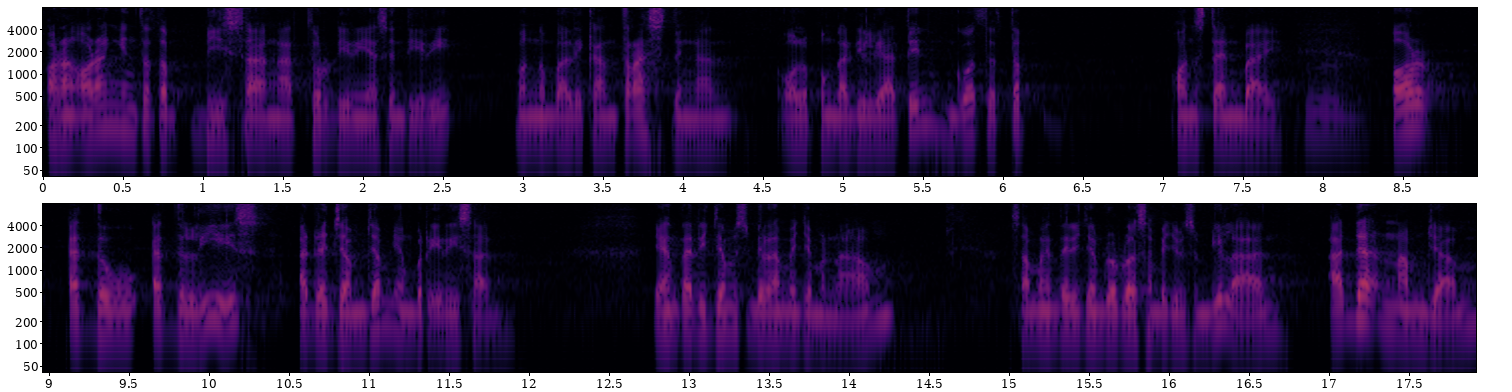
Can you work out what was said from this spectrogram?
orang-orang yang tetap bisa ngatur dirinya sendiri, mengembalikan trust dengan walaupun nggak diliatin, gue tetap on standby. Or at the at the least ada jam-jam yang beririsan. Yang tadi jam 9 sampai jam 6, sama yang tadi jam 12 sampai jam 9, ada 6 jam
